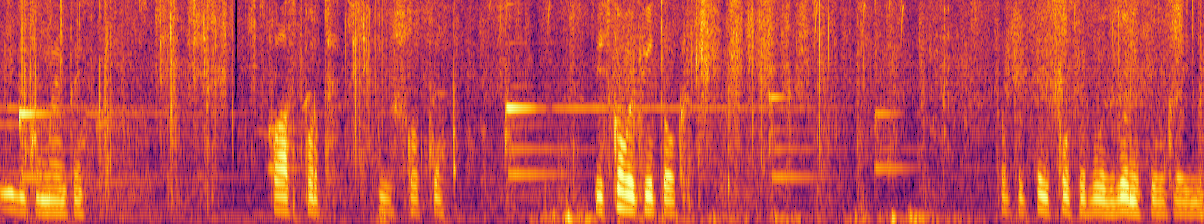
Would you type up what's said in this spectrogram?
І документи. Паспорт. І що це? Військовий квіток. Тобто це військовослужбовець Збройних сил України.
